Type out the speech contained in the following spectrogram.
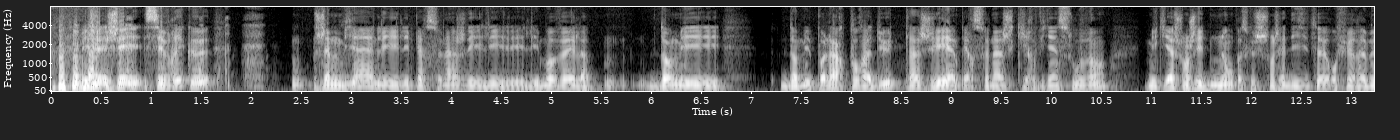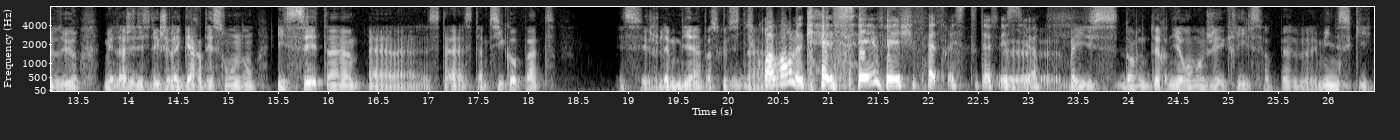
Mais c'est vrai que j'aime bien les, les personnages, les, les, les mauvais. Là. Dans, mes, dans mes polars pour adultes, là, j'ai un personnage qui revient souvent, mais qui a changé de nom parce que je changeais d'éditeur au fur et à mesure. Mais là, j'ai décidé que j'allais garder son nom. Et c'est un, un- c'est un, c'est un psychopathe. Et c'est, je l'aime bien parce que c'est Je un. crois voir lequel c'est, mais je suis pas très, tout à fait euh, sûre. bah, dans le dernier roman que j'ai écrit, il s'appelle Minsky.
